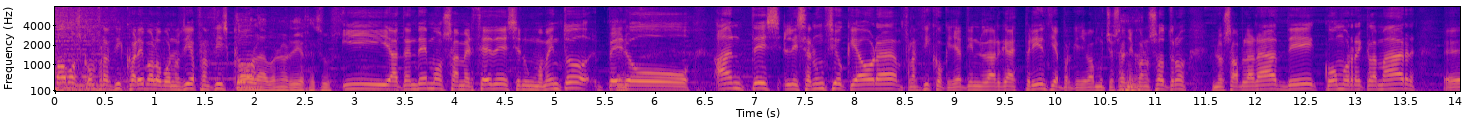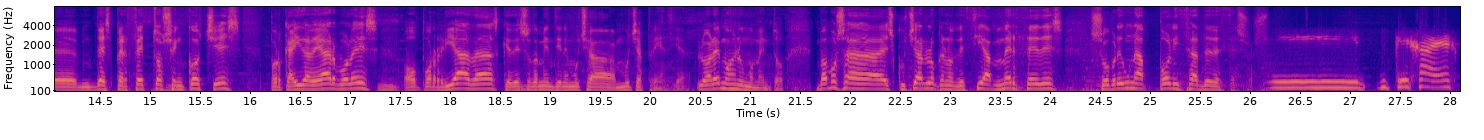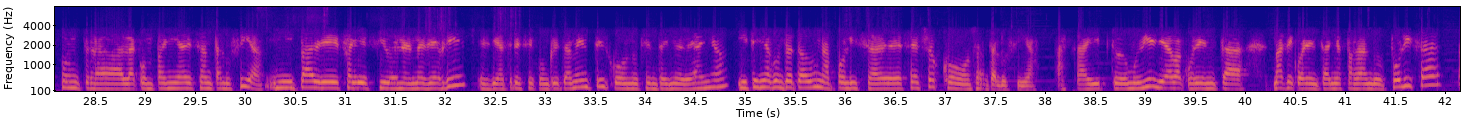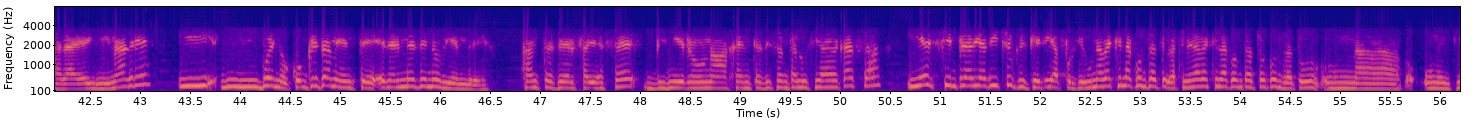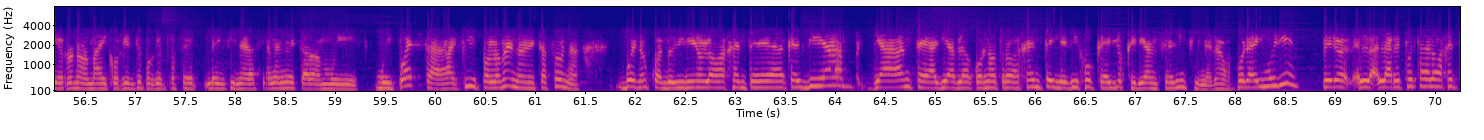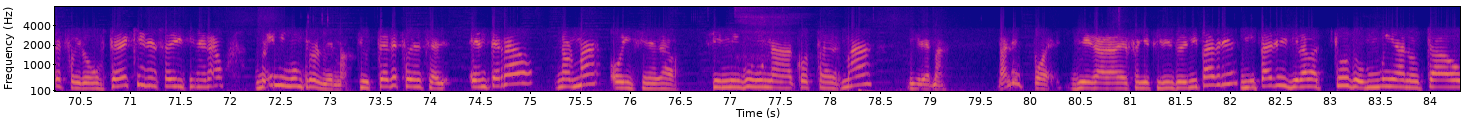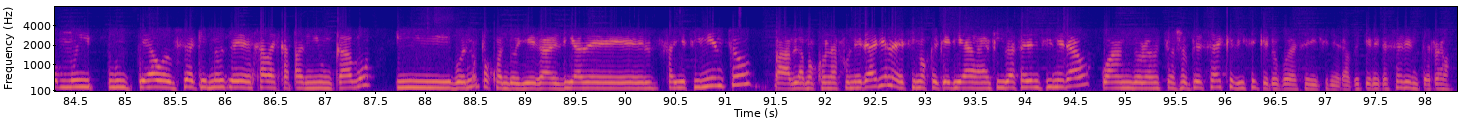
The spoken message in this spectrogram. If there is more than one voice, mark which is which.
Speaker 1: Vamos con Francisco Arevalo. Buenos días, Francisco.
Speaker 2: Hola, buenos días, Jesús.
Speaker 1: Y atendemos a Mercedes en un momento, pero antes les anuncio que ahora Francisco, que ya tiene larga experiencia porque lleva muchos años con nosotros, nos hablará de cómo reclamar eh, desperfectos en coches por caída de árboles
Speaker 2: Mm.
Speaker 1: o por riadas, que de eso también tiene mucha, mucha experiencia. Lo haremos en un momento. Vamos a escuchar lo que nos decía Mercedes sobre una póliza de decesos.
Speaker 3: Mi queja es contra la compañía de Santa Lucía. Mi padre falleció en el mes de abril, el día 13 concretamente, con 89 años, y tenía contratado una póliza de decesos con Santa Lucía. Hasta ahí todo muy bien, llevaba 40, más de 40 años pagando pólizas para él y mi madre. Y mm, bueno, concretamente en el mes de noviembre, antes de él fallecer, vinieron unos agentes de Santa Lucía a la casa y él siempre había dicho que quería, porque una vez que la contrató, la primera vez que la contrató, contrató una, un entierro normal y corriente, porque entonces las incineraciones no estaban muy, muy puestas aquí, por lo menos en esta zona. Bueno, cuando vinieron los agentes aquel día, ya antes había hablado con otro agente y le dijo que ellos querían ser incinerados. Por ahí muy bien, pero la, respuesta de los agentes fueron, ustedes quieren ser incinerados, no hay ningún problema. Si ustedes pueden ser enterrados, normal o incinerados sin ninguna costa más ni demás. ¿Vale? Pues llega el fallecimiento de mi padre. Mi padre llevaba todo muy anotado, muy punteado, o sea que no le dejaba escapar ni un cabo. Y bueno, pues cuando llega el día del fallecimiento, hablamos con la funeraria, le decimos que quería que iba a ser incinerado, cuando nuestra sorpresa es que dice que no puede ser incinerado, que tiene que ser enterrado.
